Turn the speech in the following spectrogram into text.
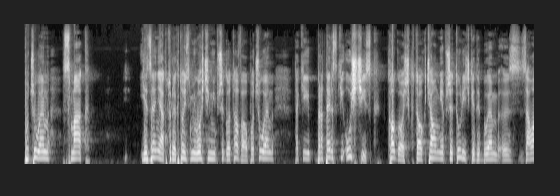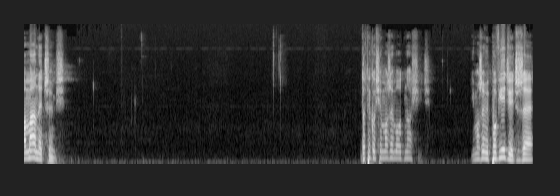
Poczułem smak jedzenia, które ktoś z miłości mi przygotował. Poczułem taki braterski uścisk kogoś, kto chciał mnie przytulić, kiedy byłem y, załamany czymś. Do tego się możemy odnosić. I możemy powiedzieć, że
